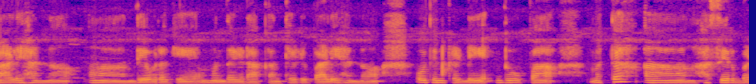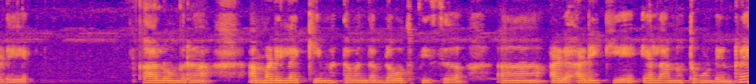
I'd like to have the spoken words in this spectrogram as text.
ಬಾಳೆಹಣ್ಣು ದೇವರಿಗೆ ಮುಂದೆ ಇಡಾಕಂಥೇಳಿ ಬಾಳೆಹಣ್ಣು, ಊದಿನ ಧೂಪ ಮತ್ತು ಹಸಿರು ಬಳೆ, ಕಾಲುಂಗರ ಮಡಿಲಕ್ಕಿ ಮತ್ತು ಒಂದು ಬ್ಲೌಸ್ ಪೀಸ್ ಅಡಿಕೆ ಎಲ್ಲನೂ ತೊಗೊಂಡೇನ್ರಿ.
